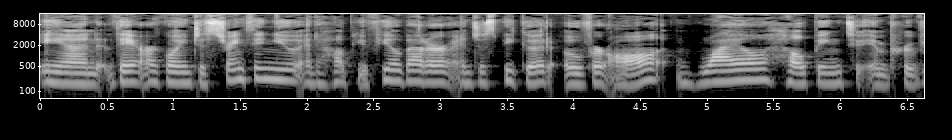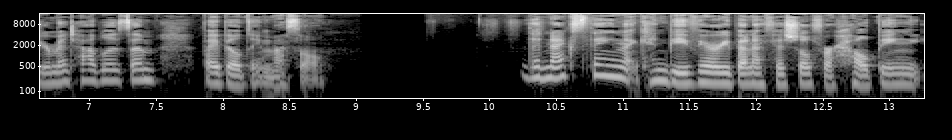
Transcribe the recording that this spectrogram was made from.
and they are going to strengthen you and help you feel better and just be good overall while helping to improve your metabolism by building muscle. The next thing that can be very beneficial for helping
